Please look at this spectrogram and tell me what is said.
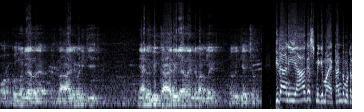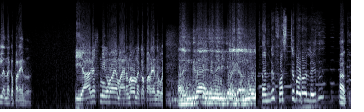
ഉറക്കമൊന്നുമില്ലാതെ നാല് മണിക്ക് ഞാനൊരു കാര്യമില്ലാതെ എന്റെ മകളെ ടോയ്ക്ക് അയച്ചു ഇതാണ് ഈ ആകസ്മികമായ കണ്ടുമുട്ടൽ എന്നൊക്കെ പറയുന്നത്. ഈ ആകസ്മികമായ മരണം എന്നൊക്കെ പറയുന്നത് അതെന്തിനാ അയച്ചതെന്ന് എനിക്കറിയില്ല. അന്ന് തന്റെ ഫസ്റ്റ് പടമല്ലേ ഇത്? അതെ.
